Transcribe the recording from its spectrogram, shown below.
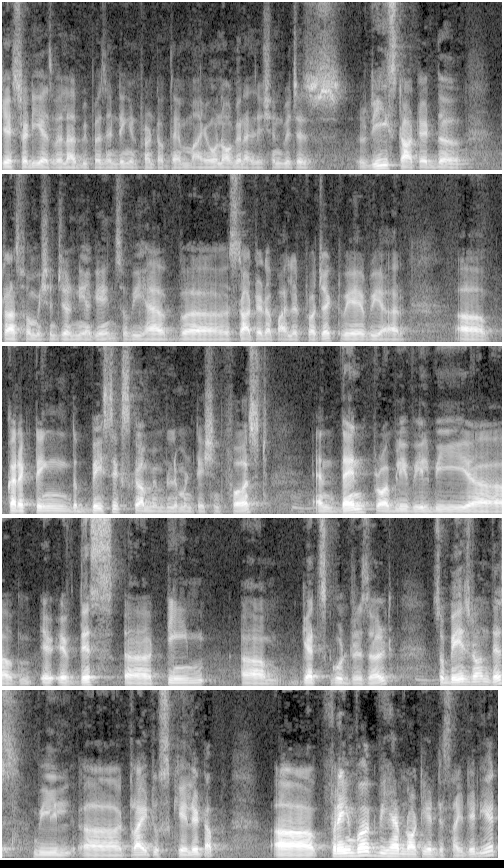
case study as well, I'll be presenting in front of them. My own organization, which has restarted the transformation journey again. So we have uh, started a pilot project where we are uh, correcting the basic Scrum implementation first, and then probably we'll be um, if, if this uh, team um, gets good result. So based on this, we'll uh, try to scale it up. Uh, framework we have not yet decided yet,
